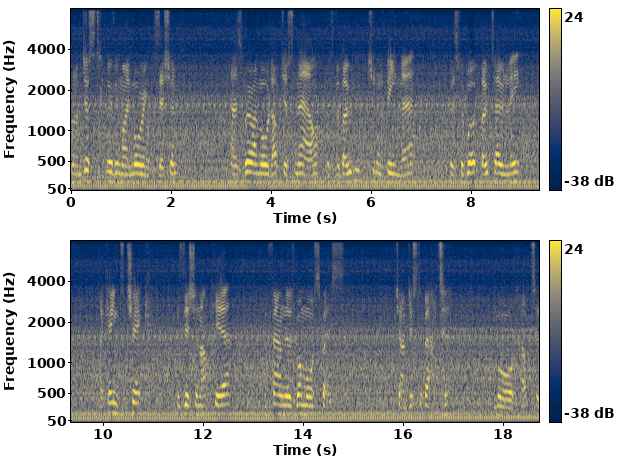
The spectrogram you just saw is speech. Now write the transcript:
but I'm just moving my mooring position as where I moored up just now was verboten, shouldn't have been there, it was for work boats only. I came to check position up here and found there was one more space which I'm just about to moor up to.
